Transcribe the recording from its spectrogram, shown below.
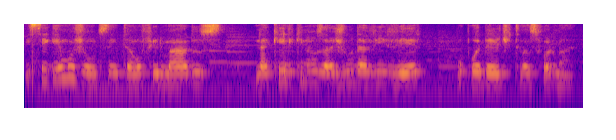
e seguimos juntos, então, firmados naquele que nos ajuda a viver o poder de transformar.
